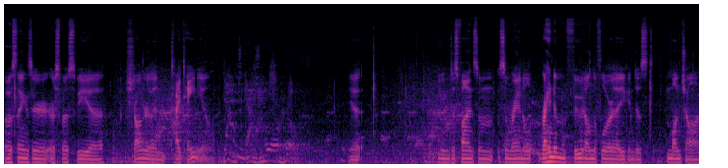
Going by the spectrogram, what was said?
Those things are, are supposed to be uh, stronger than titanium. Yeah. you can just find some some random random food on the floor that you can just munch on.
